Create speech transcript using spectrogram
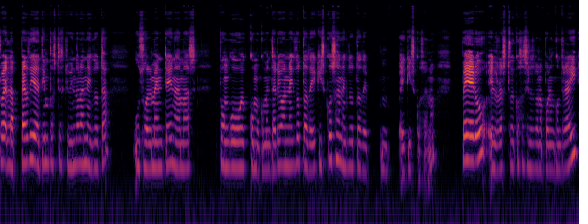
la pérdida de tiempo esté escribiendo la anécdota, usualmente nada más pongo como comentario anécdota de X cosa, anécdota de mm, X cosa, ¿no? Pero el resto de cosas se las van a poder encontrar ahí.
